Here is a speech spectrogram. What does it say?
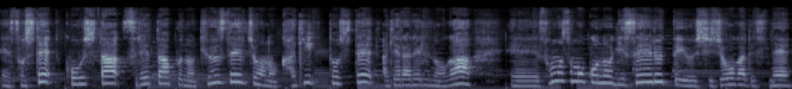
えそしてこうしたスレッドアップの急成長の鍵として挙げられるのが、えー、そもそもこのリセールっていう市場がですね、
